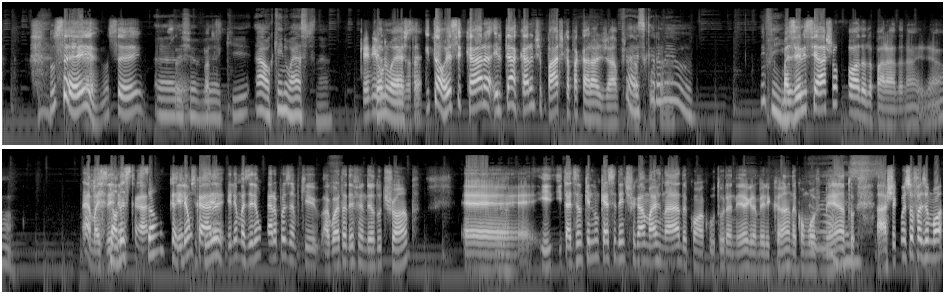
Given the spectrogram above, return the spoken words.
não sei, é. não sei. É, sei. Deixa eu ver aqui. Ah, o Kanye West, né? Kanye, Kanye West. É. Então, esse cara, ele tem a cara antipática pra caralho já. É, esse cara é né? Enfim. Mas ele se acha o foda da parada, né? Ele é um... É, mas ele não, é um cara. Ele é um cara. Ele, mas ele é um cara, por exemplo, que agora tá defendendo o Trump. É, é. E, e tá dizendo que ele não quer se identificar mais nada com a cultura negra americana, com o é, movimento. Mas... Acha que começou a fazer uma.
